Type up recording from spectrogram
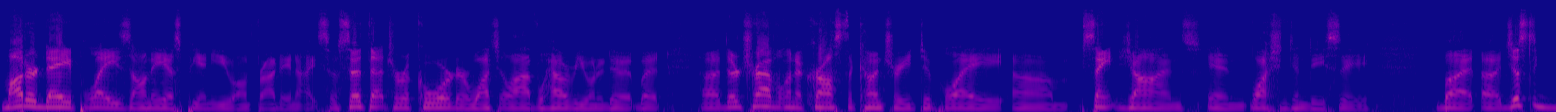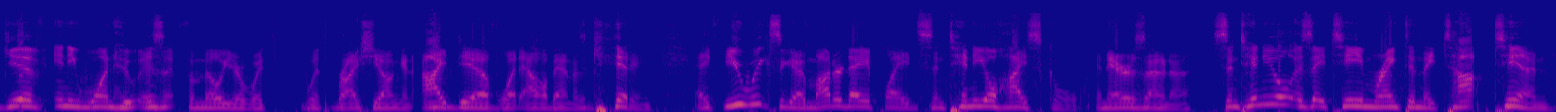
Mater Dei plays on ESPNU on Friday night. So set that to record or watch it live, however you want to do it. But uh, they're traveling across the country to play um, St. John's in Washington, D.C. But uh, just to give anyone who isn't familiar with, with Bryce Young an idea of what Alabama's getting, a few weeks ago, Mater Dei played Centennial High School in Arizona. Centennial is a team ranked in the top 10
